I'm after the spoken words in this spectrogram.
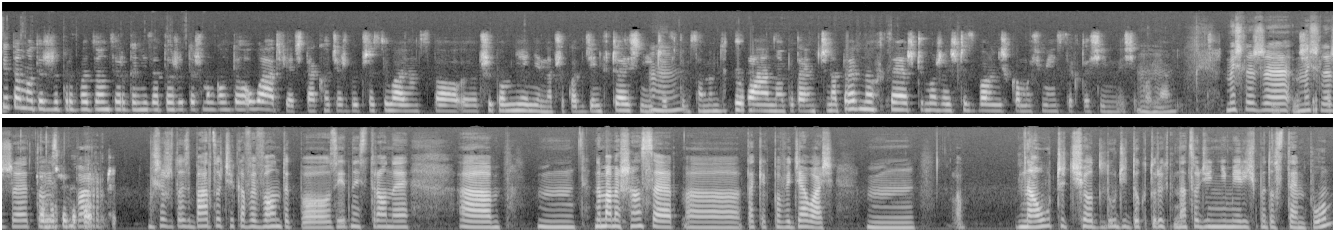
Wiadomo też, że prowadzący organizatorzy też mogą to ułatwiać, tak, chociażby przesyłając to y, przypomnienie na przykład dzień wcześniej, czy w Mhm. tym samym dniu rano, pytając, czy na pewno chcesz, czy może jeszcze zwolnisz komuś miejsce, ktoś inny się pojawi. Myślę, że Myślę, myślę, że to to jest myślę, że bar... tak. Myślę, że to jest bardzo ciekawy wątek, bo z jednej strony um, mm, no mamy szansę, e, tak jak powiedziałaś, mm, o- nauczyć się od ludzi, do których na co dzień nie mieliśmy dostępu.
